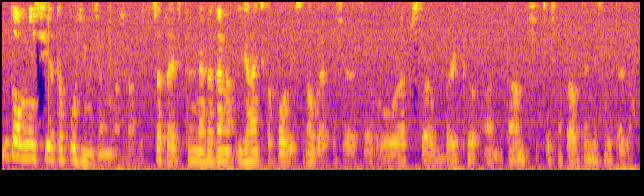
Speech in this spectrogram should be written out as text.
No to misję to później będziemy może robić. Co to jest? Tylnego ten irańska powieść. Znowu jakoś co ulepszy break and tam czy coś naprawdę niesamowitego.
